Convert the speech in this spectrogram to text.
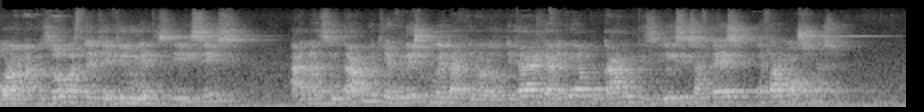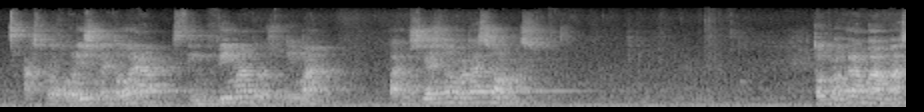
οραματιζόμαστε και δίνουμε τις λύσεις, αναζητάμε και βρίσκουμε τα χρηματοδοτικά εργαλεία που κάνουν τις λύσεις αυτές εφαρμόσιμες. Ας προχωρήσουμε τώρα στην βήμα προς βήμα παρουσίαση των προτάσεών μας. Το πρόγραμμά μας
